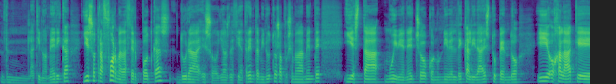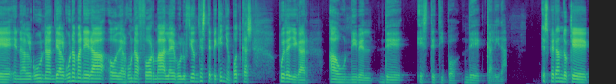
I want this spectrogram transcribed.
Latinoamérica y es otra forma de hacer podcast, dura eso, ya os decía, 30 minutos aproximadamente y está muy bien hecho, con un nivel de calidad estupendo y ojalá que en alguna, de alguna manera o de alguna forma la evolución de este pequeño podcast pueda llegar a un nivel de este tipo de calidad. Esperando que,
